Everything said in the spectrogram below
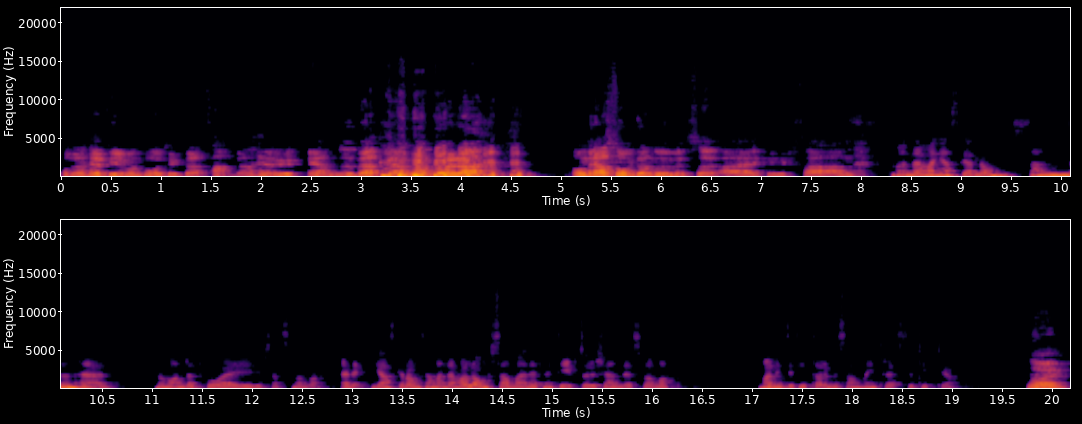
Och den här filmen då tyckte jag fan den här är ju ännu bättre än den förra. och när jag såg den nu så nej fy fan. Men den var ganska långsam den här. De andra två är ju hyfsat snabba. Eller ganska långsamma, men den var långsammare definitivt och det kändes som att man inte tittade med samma intresse tyckte jag. Nej,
